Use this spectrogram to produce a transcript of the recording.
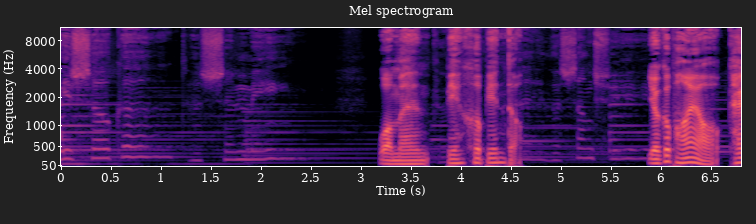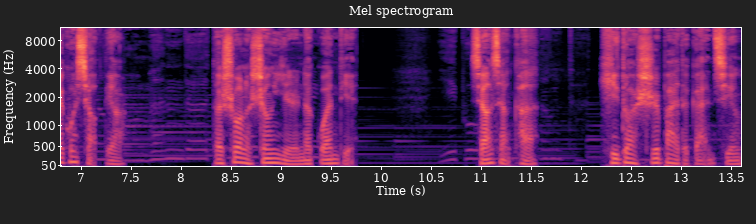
一首歌的生命。我们边喝边等，有个朋友开过小店儿，他说了生意人的观点，想想看。一段失败的感情，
